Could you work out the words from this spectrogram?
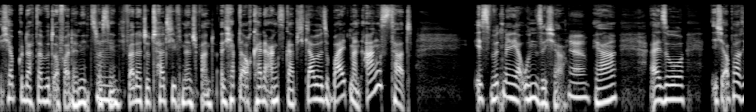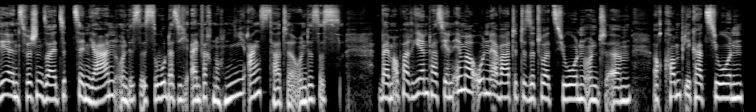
Ich habe gedacht, da wird auch weiter nichts passieren. Mhm. Ich war da total tiefenentspannt. Also ich habe da auch keine Angst gehabt. Ich glaube, sobald man Angst hat, ist, wird man ja unsicher. Ja. ja. Also ich operiere inzwischen seit 17 Jahren und es ist so, dass ich einfach noch nie Angst hatte. Und es ist beim Operieren passieren immer unerwartete Situationen und ähm, auch Komplikationen.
